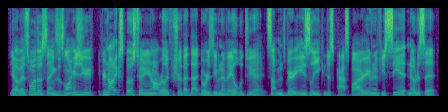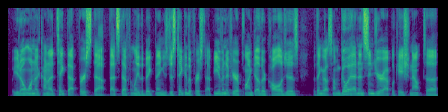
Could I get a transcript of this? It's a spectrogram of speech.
Yeah, but it's one of those things. As long as you, if you're not exposed to it and you're not really for sure that that door is even available to you, Right. it's something that's very easily you can just pass by, or even if you see it, notice it, but you don't want to kind of take that first step. That's definitely the big thing is just taking the first step. Even if you're applying to other colleges or thinking about something, go ahead and send your application out to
